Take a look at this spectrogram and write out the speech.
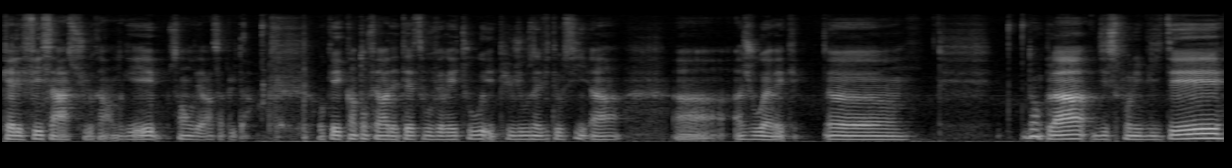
quel effet ça a sur le calendrier? Ça on verra ça plus tard. Ok, quand on fera des tests, vous verrez tout. Et puis je vous invite aussi à, à, jouer avec. Euh, donc là, disponibilité.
